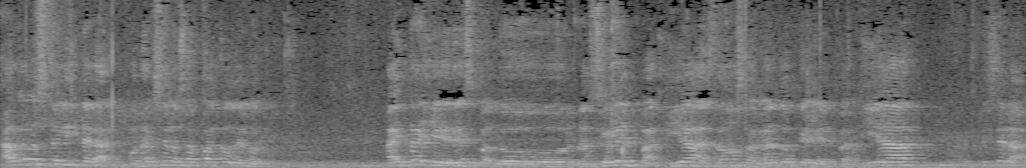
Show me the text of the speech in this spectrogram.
Hágalo usted literal, ponerse los zapatos del otro. Hay talleres, cuando nació la empatía, estamos hablando que la empatía, ¿qué será?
